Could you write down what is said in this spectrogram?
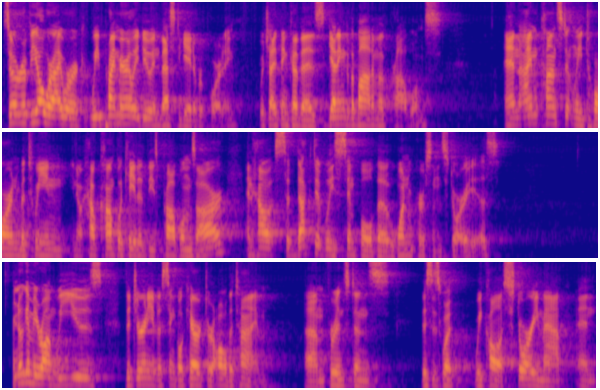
So at Reveal, where I work, we primarily do investigative reporting which I think of as getting to the bottom of problems. And I'm constantly torn between you know, how complicated these problems are and how seductively simple the one person story is. And don't get me wrong, we use the journey of a single character all the time. Um, for instance, this is what we call a story map, and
